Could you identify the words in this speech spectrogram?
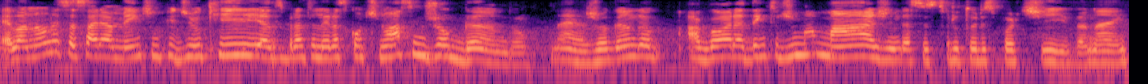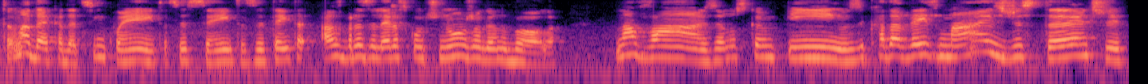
ela não necessariamente impediu que as brasileiras continuassem jogando, né? Jogando agora dentro de uma margem dessa estrutura esportiva, né? Então, na década de 50, 60, 70, as brasileiras continuam jogando bola na várzea, nos campinhos e cada vez mais distante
